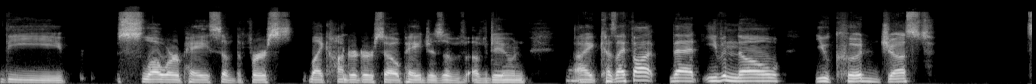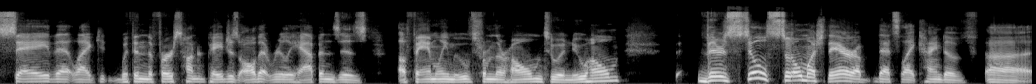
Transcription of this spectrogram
the slower pace of the first like hundred or so pages of of Dune. I because I thought that even though you could just say that like within the first 100 pages all that really happens is a family moves from their home to a new home. There's still so much there that's like kind of uh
